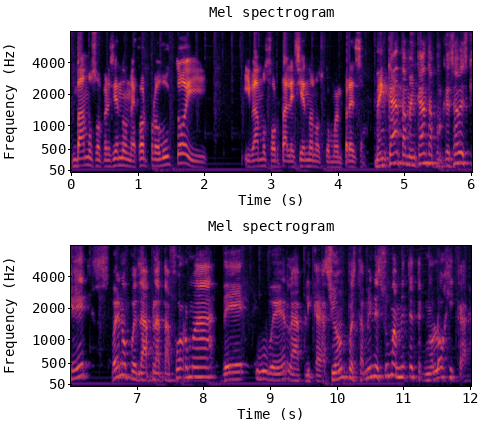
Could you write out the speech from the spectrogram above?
vamos ofreciendo un mejor producto y, y vamos fortaleciéndonos como empresa. Me encanta, me encanta, porque sabes que, bueno, pues la plataforma de Uber, la aplicación, pues también es sumamente tecnológica.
